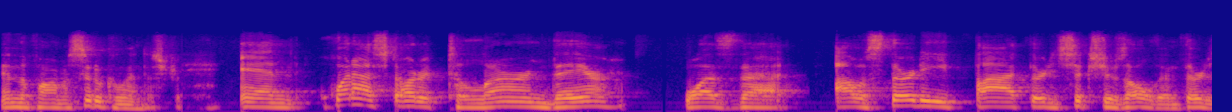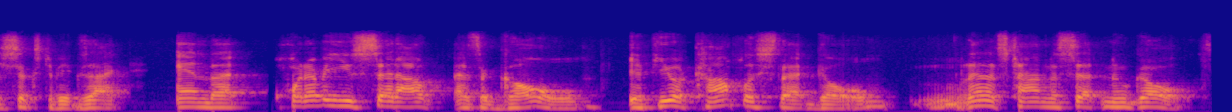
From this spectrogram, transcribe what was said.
in the pharmaceutical industry. And what I started to learn there was that I was 35, 36 years old, and 36 to be exact, and that whatever you set out as a goal, if you accomplish that goal, then it's time to set new goals.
